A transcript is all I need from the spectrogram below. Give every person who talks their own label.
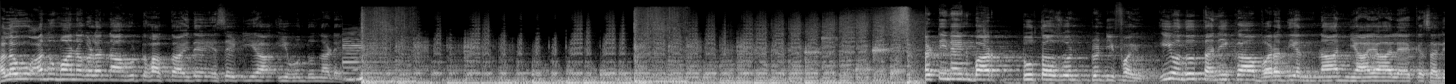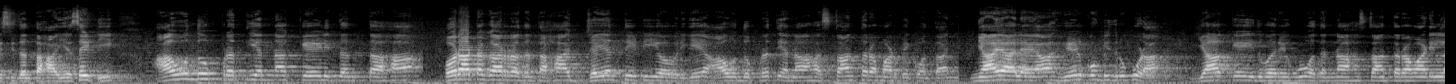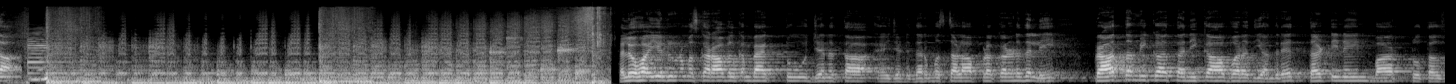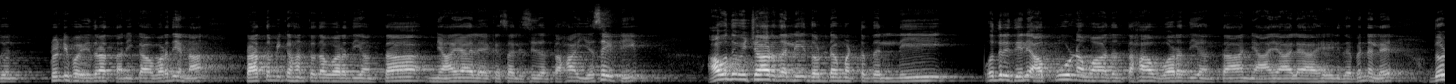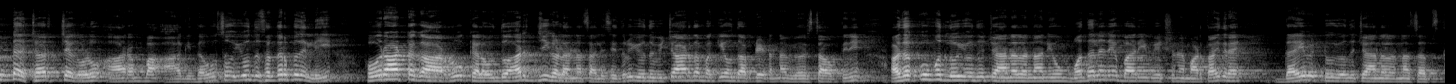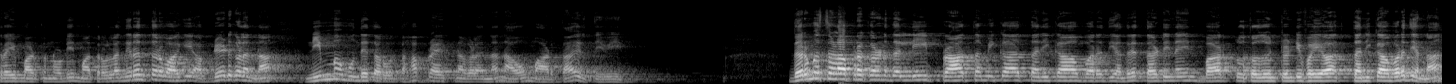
Speaker 1: ಹಲವು ಅನುಮಾನಗಳನ್ನು ಹುಟ್ಟು ಹಾಕ್ತಾ ಇದೆ ಎಸ್ ಐ ಟಿಯ ಈ ಒಂದು ನಡೆ. Thirty nine bar two thousand twenty five ಈ ಒಂದು ತನಿಖಾ ವರದಿಯನ್ನ ನ್ಯಾಯಾಲಯಕ್ಕೆ ಸಲ್ಲಿಸಿದಂತಹ ಎಸ್ ಐ ಟಿ ಆ ಒಂದು ಪ್ರತಿಯನ್ನ ಕೇಳಿದಂತಹ ಹೋರಾಟಗಾರರಾದಂತಹ ಜಯಂತಿ ಟಿ ಅವರಿಗೆ ಆ ಒಂದು ಪ್ರತಿಯನ್ನ ಹಸ್ತಾಂತರ ಮಾಡಬೇಕು ಅಂತ ನ್ಯಾಯಾಲಯ ಹೇಳ್ಕೊಂಡಿದ್ರು ಕೂಡ ಯಾಕೆ ಇದುವರೆಗೂ ಅದನ್ನ ಹಸ್ತಾಂತರ ಮಾಡಿಲ್ಲ. ಹಲೋ ಹಾಯ್ ಎಲ್ಲರೂ ನಮಸ್ಕಾರ. Welcome back to Janata agent Dharmasthala ಪ್ರಕರಣದಲ್ಲಿ ಪ್ರಾಥಮಿಕ ತನಿಖಾ ವರದಿ ಅಂದರೆ thirty nine bar two thousand twenty five ಇದರ ತನಿಖಾ ವರದಿಯನ್ನು ಪ್ರಾಥಮಿಕ ಹಂತದ ವರದಿ ಅಂತ ನ್ಯಾಯಾಲಯಕ್ಕೆ ಸಲ್ಲಿಸಿದಂತಹ ಎಸ್ ಐ ಟಿ ಆ ಒಂದು ವಿಚಾರದಲ್ಲಿ ದೊಡ್ಡ ಮಟ್ಟದಲ್ಲಿ, ಒಂದು ರೀತಿಯಲ್ಲಿ ಅಪೂರ್ಣವಾದಂತಹ ವರದಿ ಅಂತ ನ್ಯಾಯಾಲಯ ಹೇಳಿದ ಬೆನ್ನಲ್ಲೇ ದೊಡ್ಡ ಚರ್ಚೆಗಳು ಆರಂಭ ಆಗಿದ್ದವು. ಸೊ ಈ ಒಂದು ಸಂದರ್ಭದಲ್ಲಿ ಹೋರಾಟಗಾರರು ಕೆಲವೊಂದು ಅರ್ಜಿಗಳನ್ನು ಸಲ್ಲಿಸಿದರು. ಈ ಒಂದು ವಿಚಾರದ ಬಗ್ಗೆ ಒಂದು ಅಪ್ಡೇಟನ್ನು ವಿವರಿಸ್ತಾ ಹೋಗ್ತೀನಿ. ಅದಕ್ಕೂ ಮೊದಲು ಈ ಒಂದು ಚಾನಲನ್ನು ನೀವು ಮೊದಲನೇ ಬಾರಿ ವೀಕ್ಷಣೆ ಮಾಡ್ತಾ ಇದ್ದರೆ ದಯವಿಟ್ಟು ಈ ಒಂದು ಚಾನಲನ್ನು ಸಬ್ಸ್ಕ್ರೈಬ್ ಮಾಡ್ಕೊಂಡು ನೋಡಿ. ಮಾತ್ರವಲ್ಲ, ನಿರಂತರವಾಗಿ ಅಪ್ಡೇಟ್ಗಳನ್ನು ನಿಮ್ಮ ಮುಂದೆ ತರುವಂತಹ ಪ್ರಯತ್ನಗಳನ್ನು ನಾವು ಮಾಡ್ತಾ ಇರ್ತೀವಿ. ಧರ್ಮಸ್ಥಳ ಪ್ರಕರಣದಲ್ಲಿ ಪ್ರಾಥಮಿಕ ತನಿಖಾ ವರದಿ ಅಂದರೆ thirty nine bar two thousand twenty five ತನಿಖಾ ವರದಿಯನ್ನು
